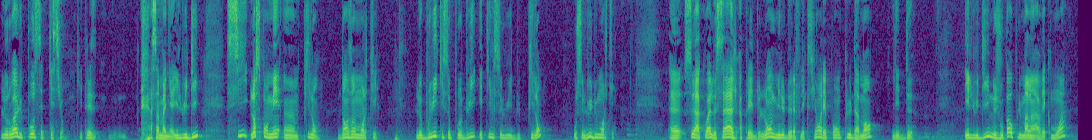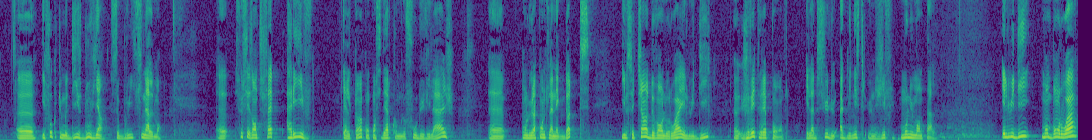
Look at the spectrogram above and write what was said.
le roi lui pose cette question, qui est très à sa manière. Il lui dit, si lorsqu'on met un pilon dans un mortier, le bruit qui se produit est-il celui du pilon? Ou celui du mortier euh, Ce à quoi le sage, après de longues minutes de réflexion, répond prudemment les deux. Et lui dit, ne joue pas au plus malin avec moi, euh, il faut que tu me dises d'où vient ce bruit finalement. Euh, sur ces entrefaites arrive quelqu'un qu'on considère comme le fou du village. On lui raconte l'anecdote. Il se tient devant le roi et lui dit Je vais te répondre. Et là-dessus, lui administre une gifle monumentale. Et lui dit Mon bon roi,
